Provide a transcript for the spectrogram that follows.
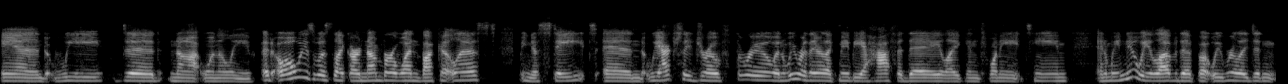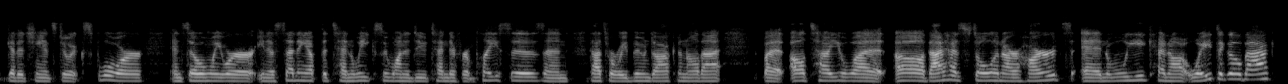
and we did not want to leave. It always was like our number one bucket list, you know, state. And we actually drove through and we were there like maybe a half a day, like in 2018. And we knew we loved it, but we really didn't get a chance to explore. And so when we were, you know, setting up the 10 weeks, we want to do 10 different places. And that's where we boondocked and all that but I'll tell you what, oh, that has stolen our hearts and we cannot wait to go back.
